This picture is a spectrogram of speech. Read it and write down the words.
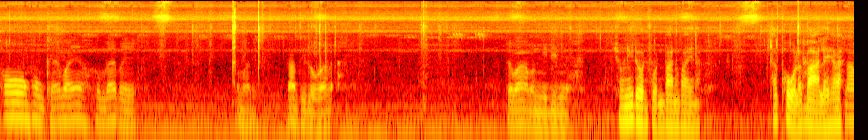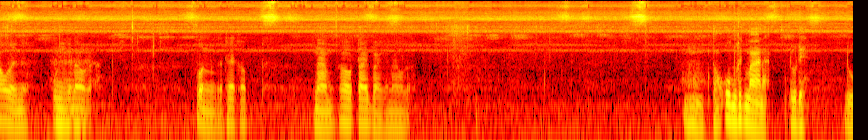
ทองผมแค่ไว้อะผมได้ไปประมาณสามกิโลแล้วแหละแต่ว่ามันมีดินเลยช่วงนี้โดนฝนบานไวนะถ้าโผล่แล้วบานเลยใช่ปะเน่าเลยเนี่ยพรุ่งนี้ก็เน่าแล้วฝนกระแทกครับ น้ำเข้าใต้ใบก็เน่าแล้วอืมต้องอุ้มขึ้นมาน่ะ ดูดิ ดู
